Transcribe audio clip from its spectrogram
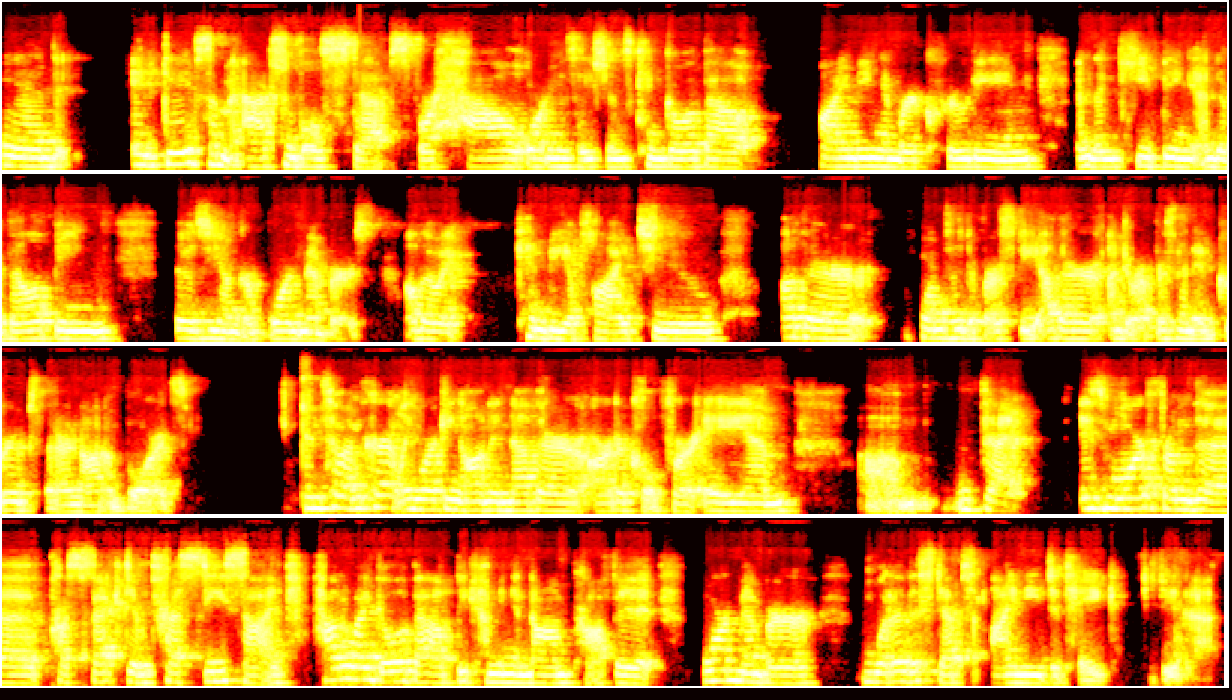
And it gave some actionable steps for how organizations can go about finding and recruiting and then keeping and developing those younger board members, although it can be applied to other forms of diversity, other underrepresented groups that are not on boards. And so I'm currently working on another article for AAM um, that is more from the prospective trustee side. How do I go about becoming a nonprofit board member? What are the steps I need to take to do that?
